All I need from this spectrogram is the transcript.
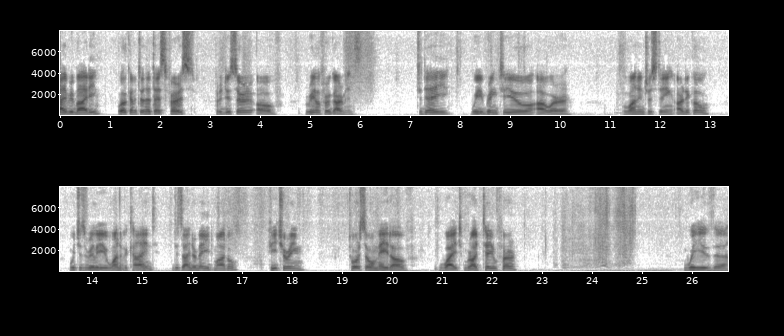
Hi everybody, welcome to Natesse Furs, producer of Real Fur Garments. Today we bring to you our one interesting article which is really one of a kind designer made model featuring torso made of white broadtail fur with uh,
